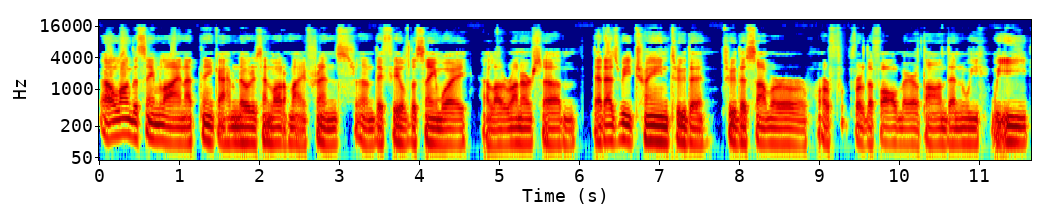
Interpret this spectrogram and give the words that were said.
Along the same line, I think I have noticed, and a lot of my friends um, they feel the same way. A lot of runners um, that as we train through the through the summer or, or f- for the fall marathon. Then we we eat.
